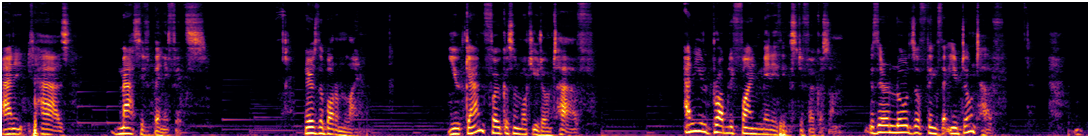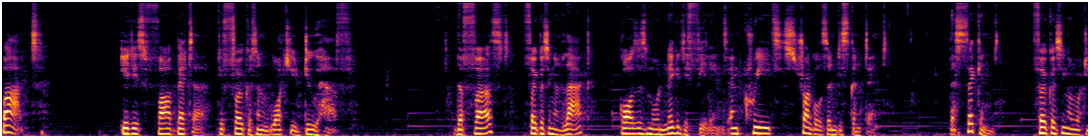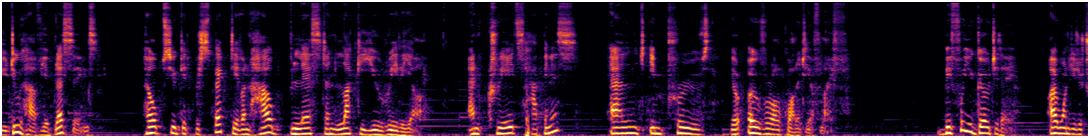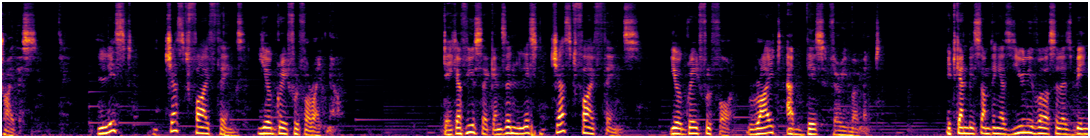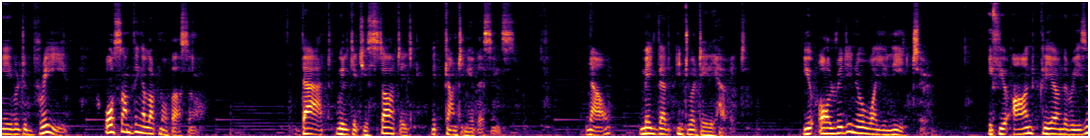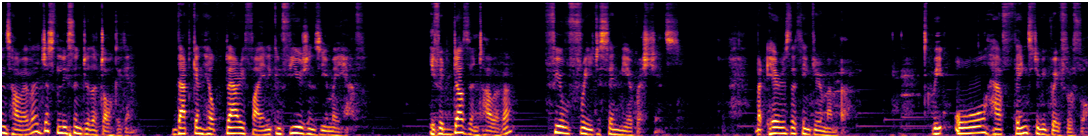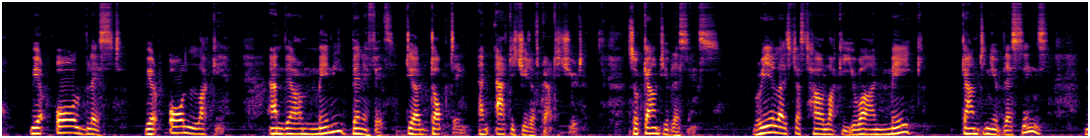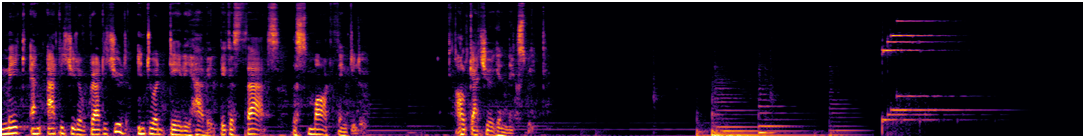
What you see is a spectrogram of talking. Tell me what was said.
and it has massive benefits. Here's the bottom line you can focus on what you don't have, and you'll probably find many things to focus on because there are loads of things that you don't have. But it is far better to focus on what you do have the first, focusing on lack, causes more negative feelings and creates struggles and discontent. The second, focusing on what you do have, your blessings, helps you get perspective on how blessed and lucky you really are and creates happiness and improves your overall quality of life. Before you go today, I want you to try this. List just five things you're grateful for right now. Take a few seconds and list just five things you're grateful for right at this very moment. It can be something as universal as being able to breathe, or something a lot more personal. That will get you started with counting your blessings. Now, make that into a daily habit. You already know why you need to. If you aren't clear on the reasons, however, just listen to the talk again. That can help clarify any confusions you may have. If it doesn't, however, feel free to send me your questions. But here is the thing to remember we all have things to be grateful for. We are all blessed. We are all lucky. And there are many benefits to adopting an attitude of gratitude. So count your blessings. realize just how lucky you are and make counting your blessings, make an attitude of gratitude into a daily habit because that's the smart thing to do. I'll catch you again next week.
